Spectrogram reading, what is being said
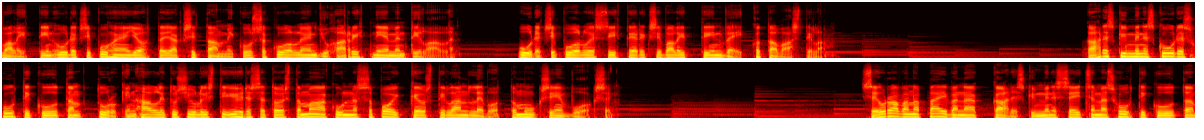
valittiin uudeksi puheenjohtajaksi tammikuussa kuolleen Juha Rihtniemen tilalle. Uudeksi puoluesihteeriksi valittiin Veikko Tavastila. 26. huhtikuuta Turkin hallitus julisti 11 maakunnassa poikkeustilan levottomuuksien vuoksi – Seuraavana päivänä 27. huhtikuuta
